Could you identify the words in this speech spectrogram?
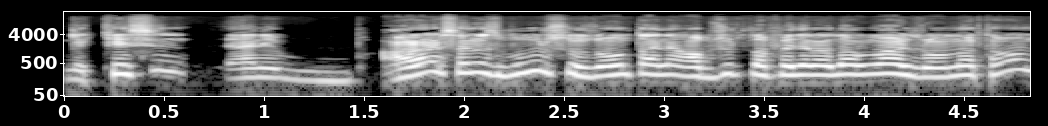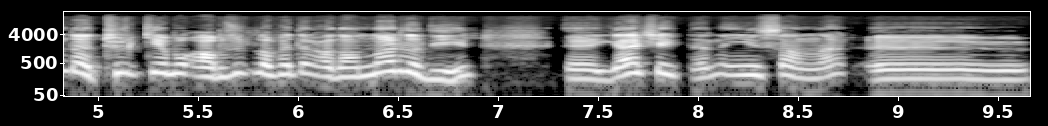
ya kesin yani ararsanız bulursunuz 10 tane absürt laf eden adam vardır. Onlar tamam da Türkiye bu absürt laf eden adamlar da değil. E, gerçekten de insanlar e,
